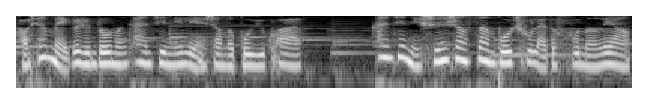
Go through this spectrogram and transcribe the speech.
好像每个人都能看见你脸上的不愉快，看见你身上散播出来的负能量。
